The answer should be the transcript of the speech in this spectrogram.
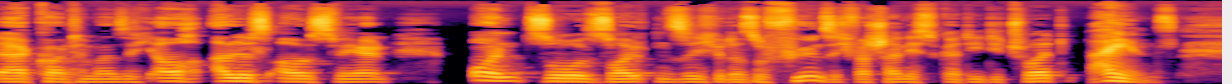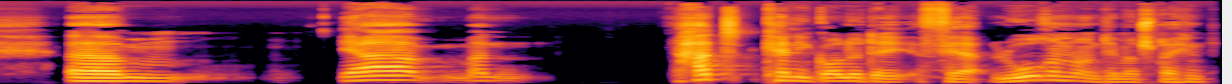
Da konnte man sich auch alles auswählen. Und so sollten sich oder so fühlen sich wahrscheinlich sogar die Detroit Lions. Ähm, ja, man hat Kenny Golladay verloren und dementsprechend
